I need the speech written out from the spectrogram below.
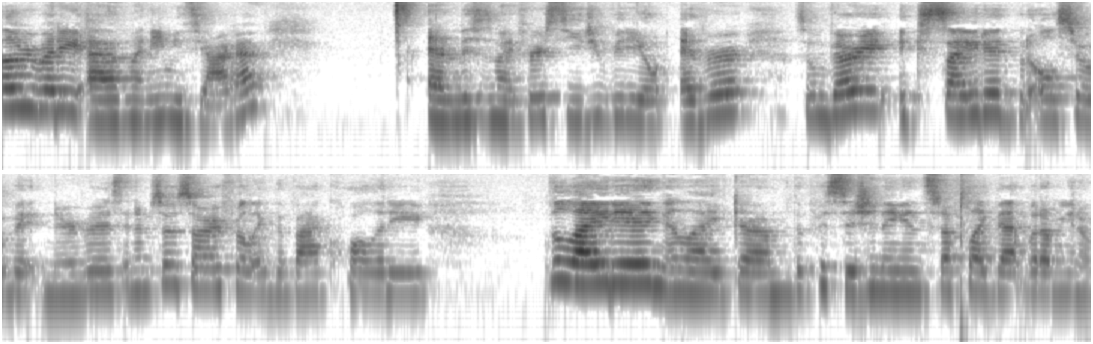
Hello everybody, uh, my name is Yara and this is my first YouTube video ever. So I'm very excited but also a bit nervous and I'm so sorry for like the bad quality the lighting and like um, the positioning and stuff like that but I'm you know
